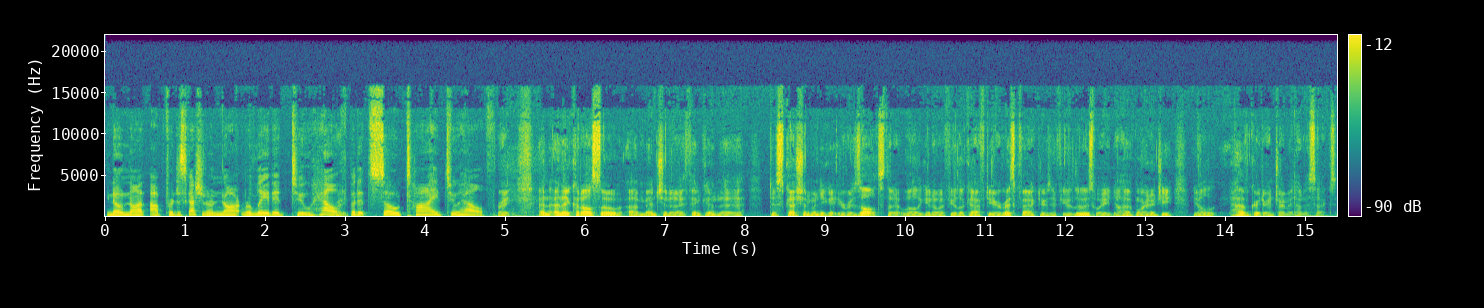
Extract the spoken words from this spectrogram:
you know not up for discussion or not related to health, Right. but it's so tied to health. Right, and and they could also uh, mention it. I think in the discussion when you get your results that it will you know if you look after your risk factors if you lose weight you'll have more energy you'll have greater enjoyment out of sex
